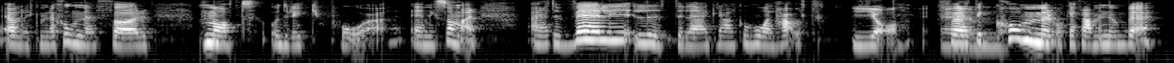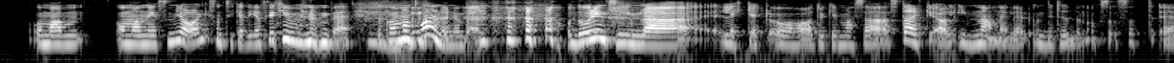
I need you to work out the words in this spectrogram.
ölrekommendationer för mat och dryck på eh, midsommar. Är att välj lite lägre alkoholhalt. Ja. För att det ehm, kommer åka fram en nubbe. Och man om man är som jag som tycker att det är ganska kul med nubbe, då kommer man ta den där nubben. Och då är det inte så himla läckert att ha druckit massa stark öl innan eller under tiden också. Så att, eh,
